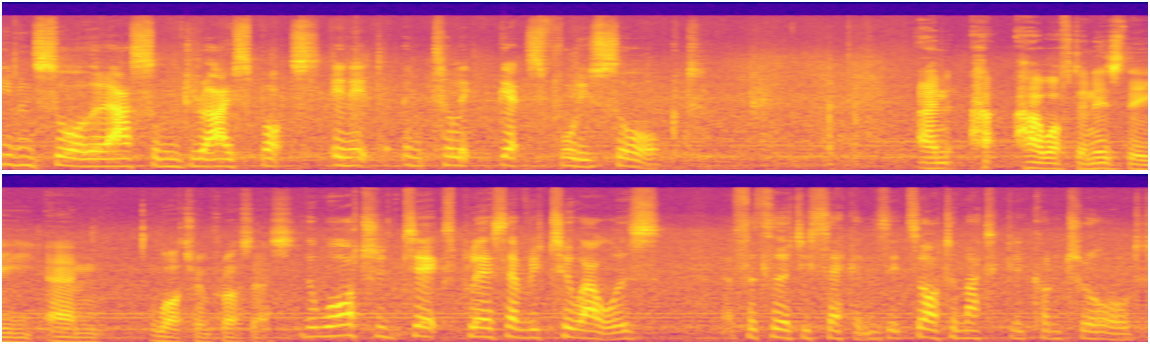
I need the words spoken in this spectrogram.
even so, there are some dry spots in it until it gets fully soaked. And how often is the um, watering process? The watering takes place every two hours for 30 seconds. It's automatically controlled.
